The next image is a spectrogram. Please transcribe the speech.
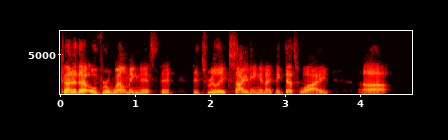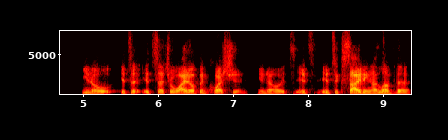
kind of that overwhelmingness that that's really exciting and i think that's why uh you know it's a it's such a wide open question you know it's it's it's exciting. I love the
